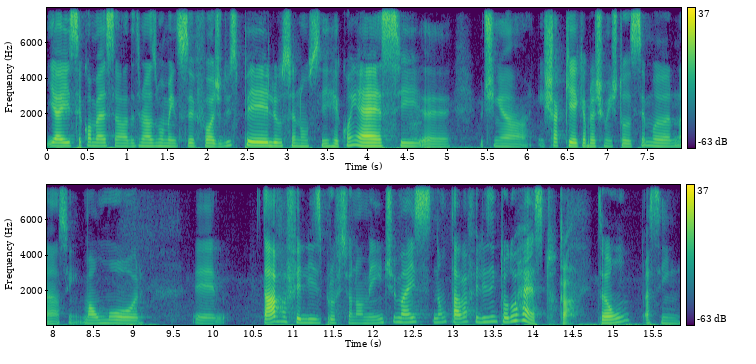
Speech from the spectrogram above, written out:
E aí você começa, a determinados momentos, você foge do espelho, você não se reconhece. É, eu tinha enxaqueca praticamente toda semana, assim, mau humor. É, tava feliz profissionalmente, mas não tava feliz em todo o resto. Tá. Então, assim,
